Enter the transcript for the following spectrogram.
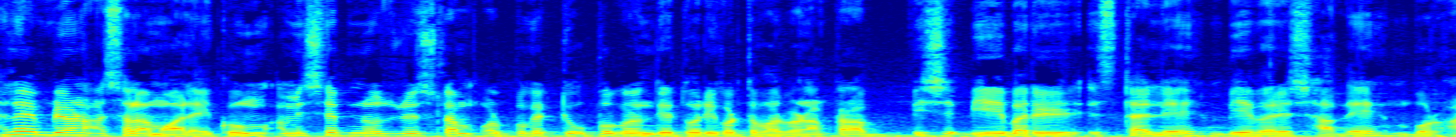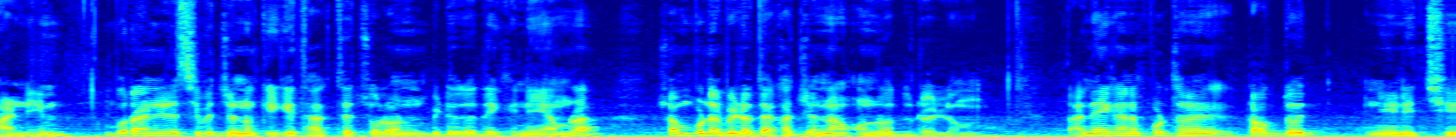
হ্যালো এভরিওয়ান আসসালামু আলাইকুম আমি শেফ নজরুল ইসলাম অল্প একটি উপকরণ দিয়ে তৈরি করতে পারবেন আপনারা বিয়ে বাড়ির স্টাইলে, বিয়ে বাড়ির স্বাদে বোরহানি বোরহানি রেসিপির জন্য কী কী থাকছে চলুন ভিডিওতে দেখে নিই আমরা। সম্পূর্ণ ভিডিও দেখার জন্য অনুরোধ রইলাম আমি এখানে প্রথমে টক দই নিয়ে নিচ্ছি।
